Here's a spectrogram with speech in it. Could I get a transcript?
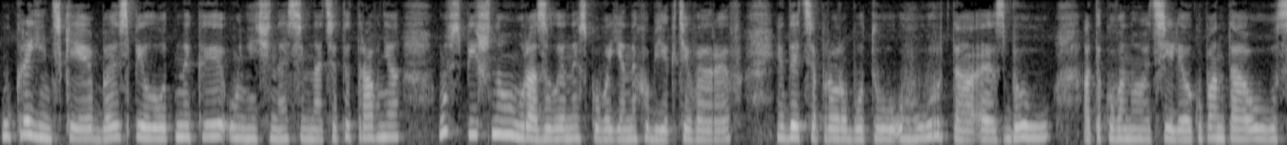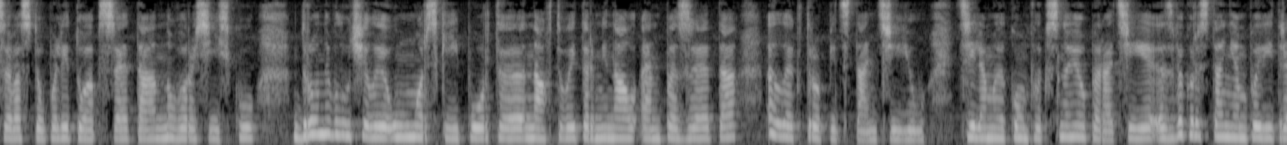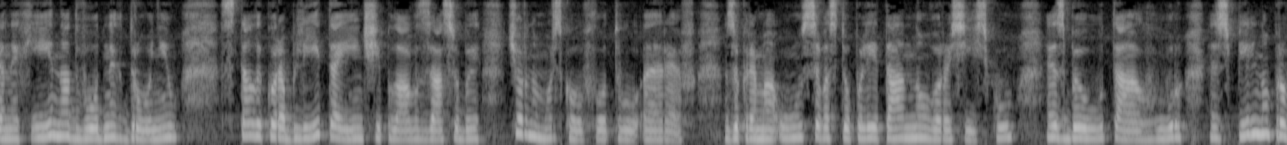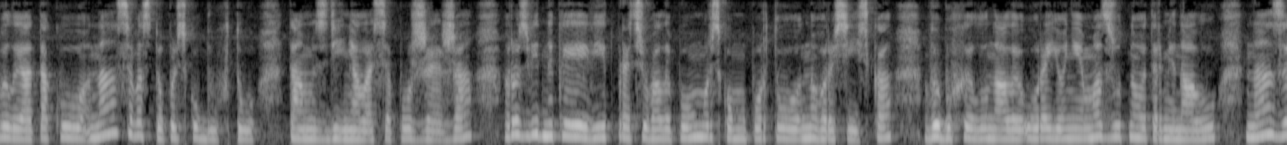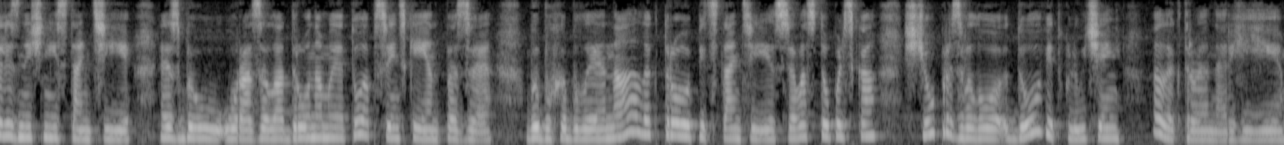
Українські безпілотники у ніч на 17 травня успішно уразили низку воєнних об'єктів РФ. Йдеться про роботу ГУР та СБУ. Атаковано цілі окупанта у Севастополі, Туапсе та Новоросійську. Дрони влучили у морський порт, нафтовий термінал НПЗ та електропідстанцію. Цілями комплексної операції з використанням повітряних і надводних дронів стали кораблі та інші плавзасоби Чорноморського флоту РФ. Зокрема, у Севастополі та Новоросійську СБУ та ГУР спільно провели атаку на Севастопольську бухту. Там здійнялася пожежа. Розвідники відпрацювали по морському порту Новоросійська. Вибухи лунали у районі мазутного терміналу на залізничній станції. СБУ уразила дронами Туапсинський НПЗ. Вибухи були на електропідстанції Севастопольська, що призвело до відключень електроенергії.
